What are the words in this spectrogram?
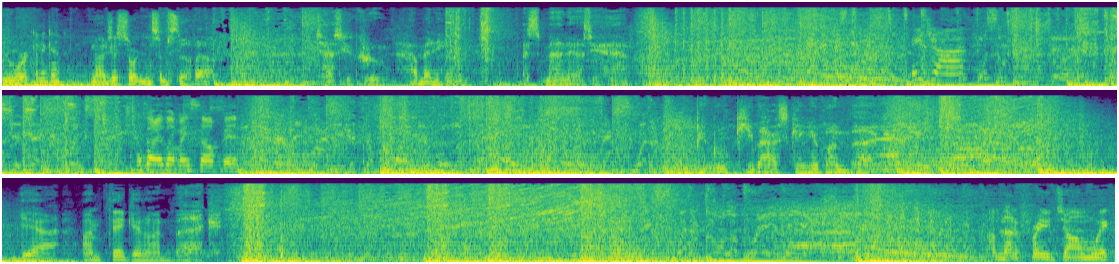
You working again? No, just sorting some stuff out. Task crew. How many? As many as you have. Hey, John. I thought I let myself in. People keep asking if I'm back. Yeah, I'm thinking I'm back. I'm not afraid of John Wick.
